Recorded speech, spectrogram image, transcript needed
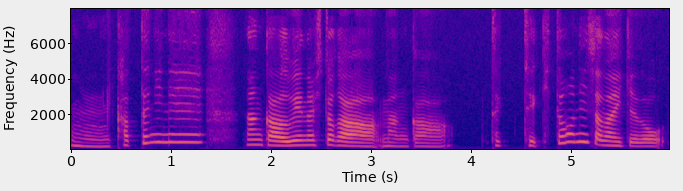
うん、勝手にねなんか上の人がなんか適当にじゃないけど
